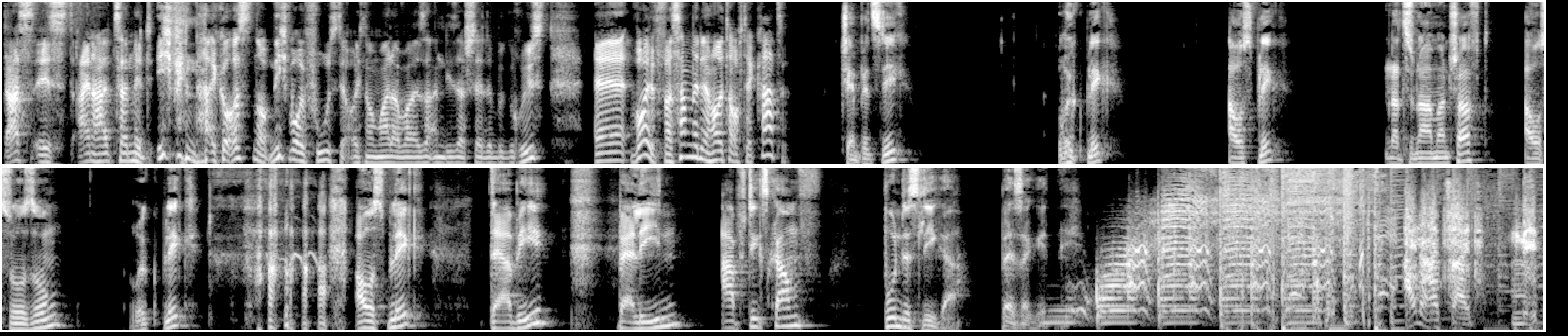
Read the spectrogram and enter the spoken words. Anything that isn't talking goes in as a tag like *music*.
Das ist eine Halbzeit mit. Ich bin Heiko Ostenhoff, nicht Wolf Fuß, der euch normalerweise an dieser Stelle begrüßt. Äh, Wolf, was haben wir denn heute auf der Karte? Champions League, Rückblick, Ausblick, Nationalmannschaft, Auslosung, Rückblick, *laughs* Ausblick, Derby, Berlin, Abstiegskampf, Bundesliga. Besser geht nicht. Halbzeit mit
